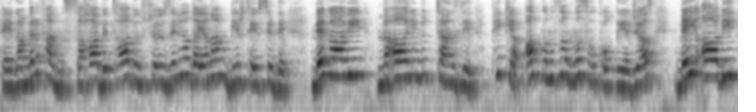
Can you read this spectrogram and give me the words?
Peygamber Efendimiz sahabe tabün sözlerine dayanan bir tefsirdi. Begavi Meali Tenzil. Peki aklımıza nasıl kodlayacağız? Bey abi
